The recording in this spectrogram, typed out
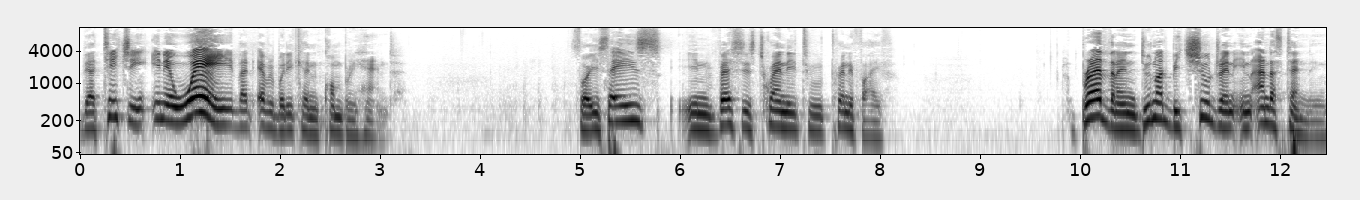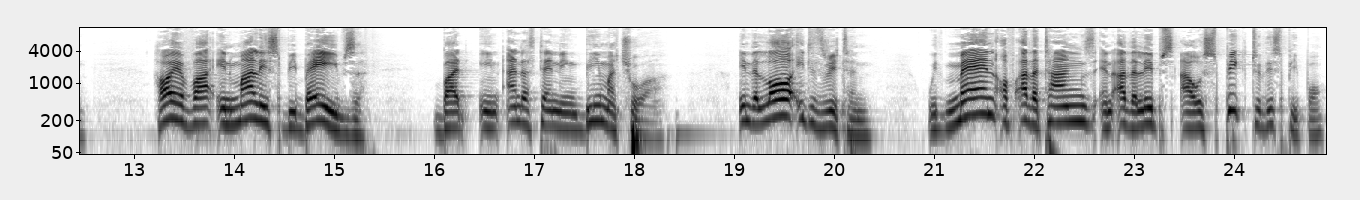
their teaching in a way that everybody can comprehend. So he says in verses 20 to 25 Brethren, do not be children in understanding. However, in malice be babes, but in understanding be mature. In the law it is written, With men of other tongues and other lips I will speak to this people,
